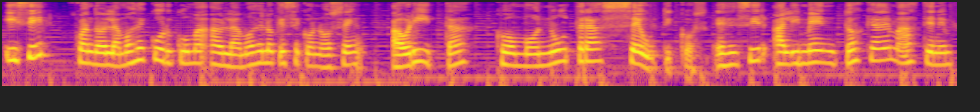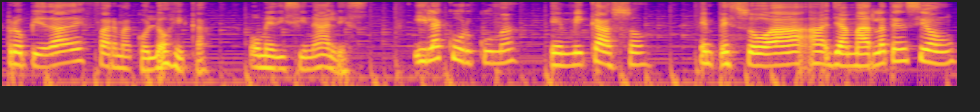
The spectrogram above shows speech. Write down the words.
Y sí, cuando hablamos de cúrcuma, hablamos de lo que se conocen ahorita como nutracéuticos, es decir, alimentos que además tienen propiedades farmacológicas o medicinales. Y la cúrcuma, en mi caso, empezó a, llamar la atención,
